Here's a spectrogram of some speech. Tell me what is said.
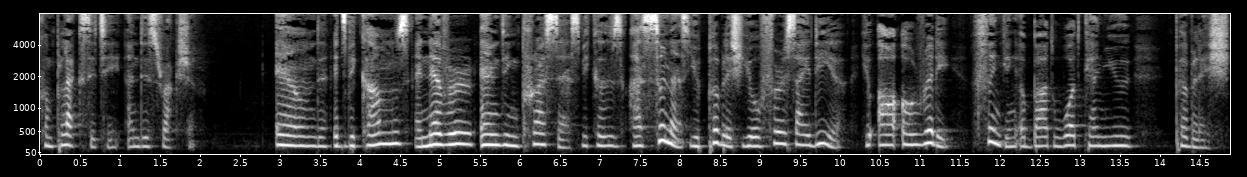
complexity and distraction. And it becomes a never ending process because as soon as you publish your first idea, you are already thinking about what can you publish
